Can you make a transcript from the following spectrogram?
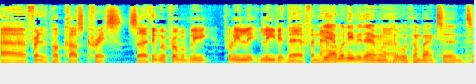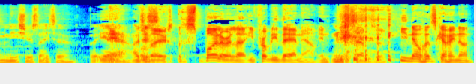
uh, friend of the podcast, Chris. So I think we're probably probably leave it there for now. Yeah, we'll leave it there, and we'll, we'll come back to some of the issues later. But yeah, Yeah. I just Although, spoiler alert, you're probably there now in, in terms of you know what's going on.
